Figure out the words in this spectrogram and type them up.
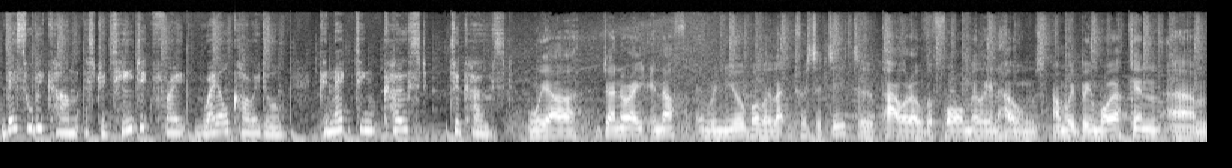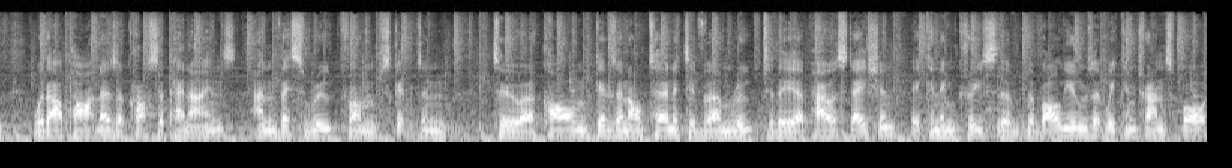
This will become a strategic freight rail corridor connecting coast to coast. We are generate enough renewable electricity to power over 4 million homes and we've been working um, with our partners across the Pennines and this route from Skipton to uh, Colne gives an alternative um, route to the uh, power station. It can increase the, the volumes that we can transport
